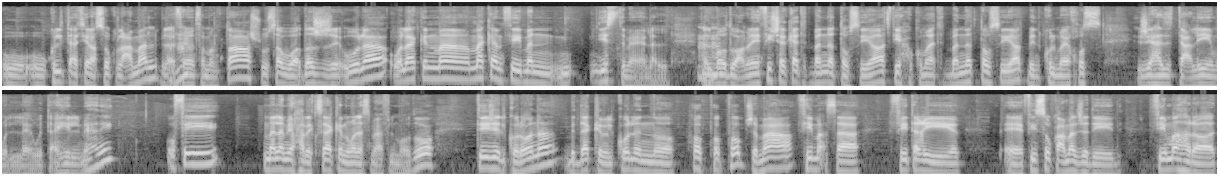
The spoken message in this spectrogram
وكل تأثير على سوق العمل بال 2018 وسوى ضجة أولى ولكن ما ما كان في من يستمع لل- للموضوع يعني في شركات تبنت توصيات في حكومات تبنت توصيات بكل ما يخص جهاز التعليم وال- والتأهيل المهني وفي ما لم يحرك ساكن ولا سمع في الموضوع. تيجي الكورونا بتذكر الكل إنه هوب هوب هوب جماعة في مأساة في تغيير آه، في سوق عمل جديد في مهارات.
